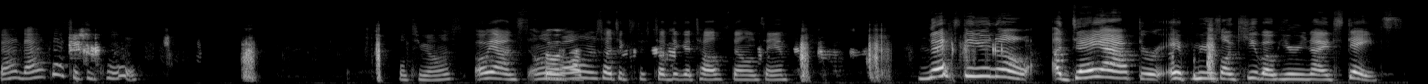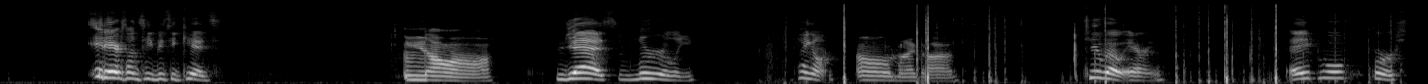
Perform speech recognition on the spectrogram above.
That that that's actually cool. Well, to be honest, oh yeah, and on So on such a subject, I tell Stella and Sam. Next thing you know, a day after it premieres on Qubo here in the United States, it airs on CBC Kids. No. Yes, literally. Hang on. Oh my god. Qubo airing. April 1st,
